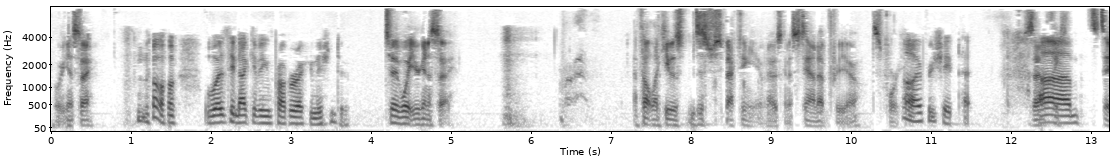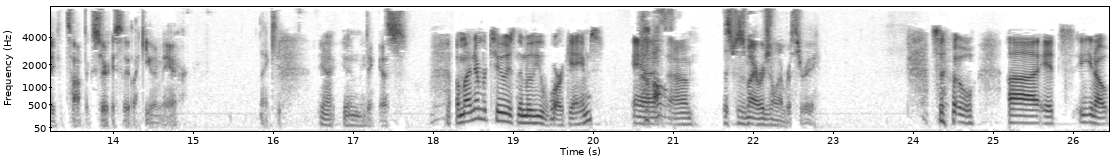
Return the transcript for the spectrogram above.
What were you gonna say? No, what is he not giving proper recognition to? To what you're gonna say. I felt like he was disrespecting you, and I was gonna stand up for you, support you. Oh, I appreciate that. 'Cause I don't think Um, he's taking topics seriously like you and me are. Thank you, Yeah, you and me. Dingus. Uh, my number two is the movie War Games, and Oh. um, This was my original number three. so uh, it's you know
